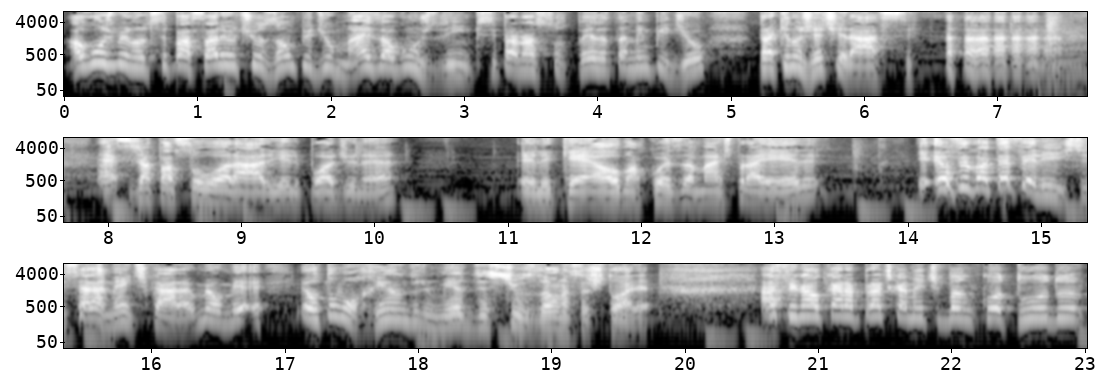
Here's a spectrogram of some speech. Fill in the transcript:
Alguns minutos se passaram e o tiozão pediu mais alguns drinks. E, para nossa surpresa, também pediu para que nos retirasse. é, se já passou o horário e ele pode, né? Ele quer uma coisa mais para ele eu fico até feliz, sinceramente, cara. O meu me... Eu tô morrendo de medo desse tiozão nessa história. Afinal, o cara praticamente bancou tudo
